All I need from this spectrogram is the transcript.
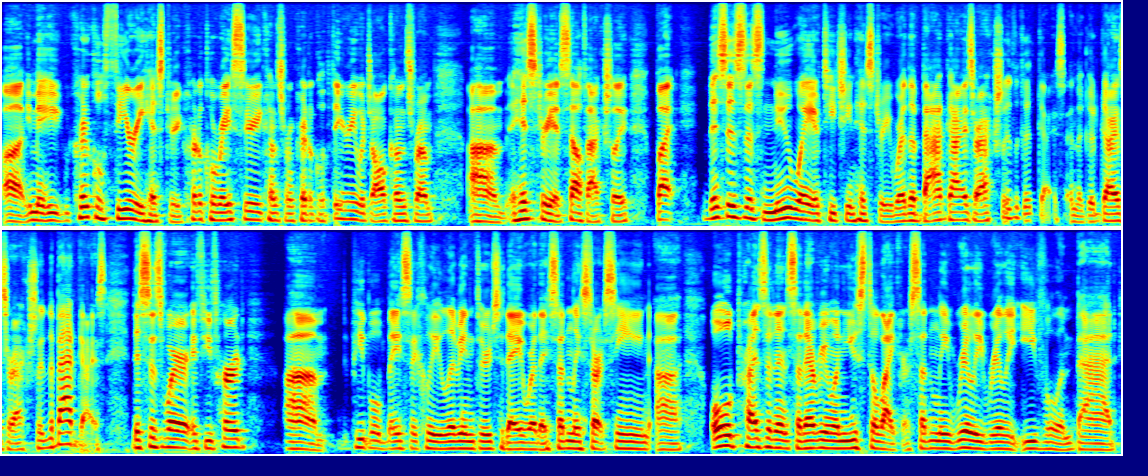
uh, you may critical theory history. Critical race theory comes from critical theory, which all comes from um, history itself, actually. But this is this new way of teaching history where the bad guys are actually the good guys, and the good guys are actually the bad guys. This is where, if you've heard um, people basically living through today where they suddenly start seeing uh, old presidents that everyone used to like are suddenly really, really evil and bad.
